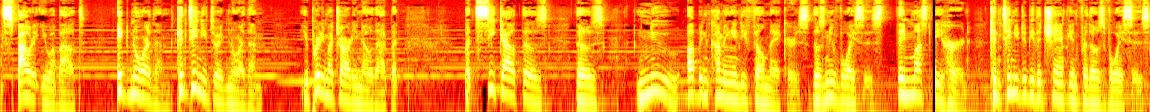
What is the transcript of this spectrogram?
spout at you about. Ignore them. Continue to ignore them. You pretty much already know that, but but seek out those those new up and coming indie filmmakers, those new voices. They must be heard. Continue to be the champion for those voices.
